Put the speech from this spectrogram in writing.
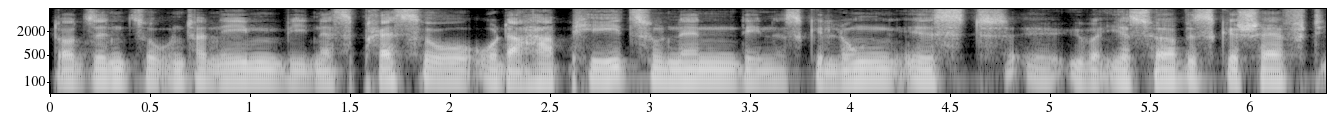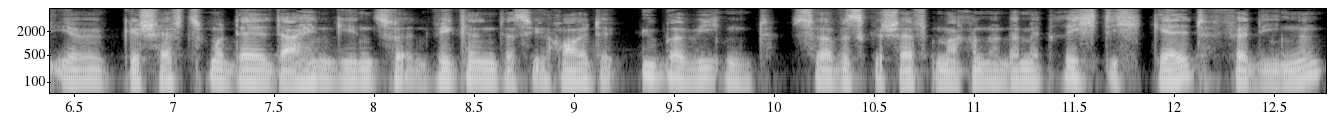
Dort sind so Unternehmen wie Nespresso oder HP zu nennen, denen es gelungen ist, äh, über ihr Servicegeschäft, ihr Geschäftsmodell dahingehend zu entwickeln, dass sie heute überwiegend Servicegeschäft machen und damit richtig Geld verdienen.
